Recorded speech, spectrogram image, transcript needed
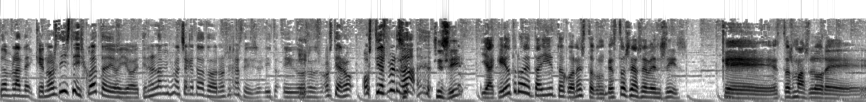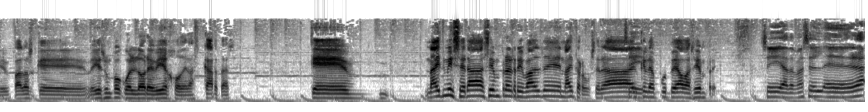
En plan de, que no os disteis cuenta, digo yo, tienen la misma chaqueta todos, no os fijasteis. Y, vosotros, hostia, no, hostia, es verdad. Sí, sí. Y aquí hay otro detallito con esto, con que esto sea Seven Seas, que esto es más lore, para los que veis un poco el lore viejo de las cartas, que Nightmare será siempre el rival de Night Rose, era Sí. el que le puteaba siempre. Sí, además él, él era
